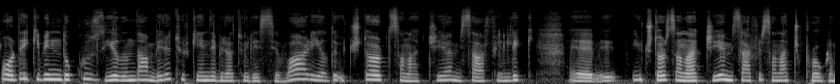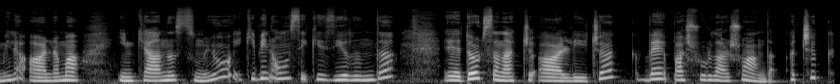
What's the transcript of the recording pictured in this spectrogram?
Orada 2009 yılından beri Türkiye'nin de bir atölyesi var. Yılda 3-4 sanatçıya misafirlik, e, 3-4 sanatçıya misafir sanatçı programıyla ağırlama imkanı sunuyor. 2018 yılında e, 4 sanatçı ağırlayacak ve başvurular şu anda açık.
